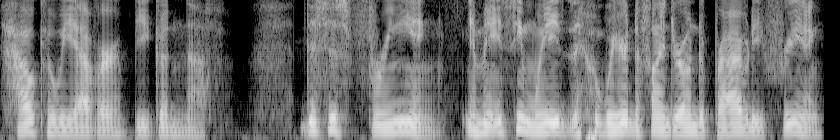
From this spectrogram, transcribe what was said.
how could we ever be good enough? This is freeing. It may seem weird to find your own depravity freeing,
